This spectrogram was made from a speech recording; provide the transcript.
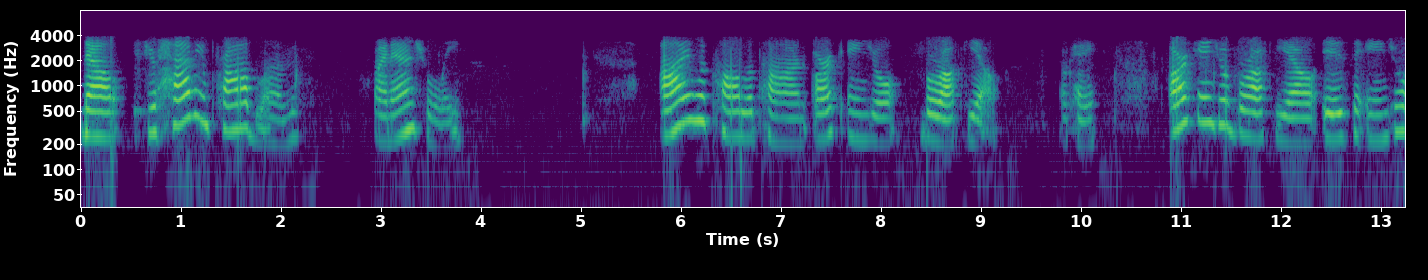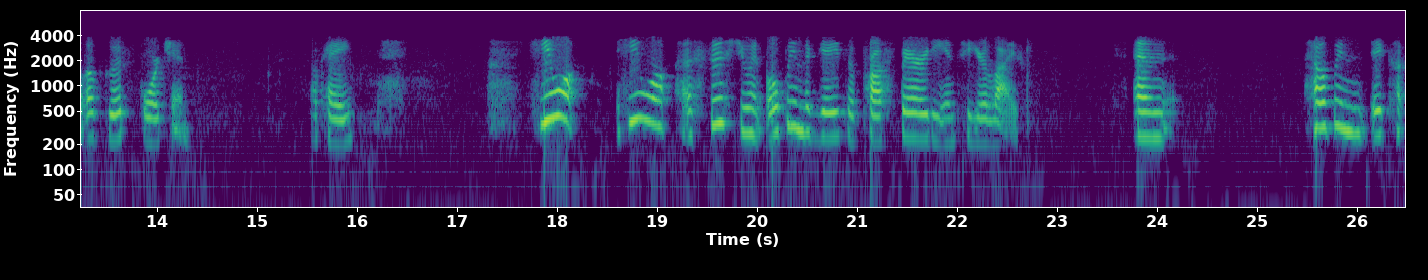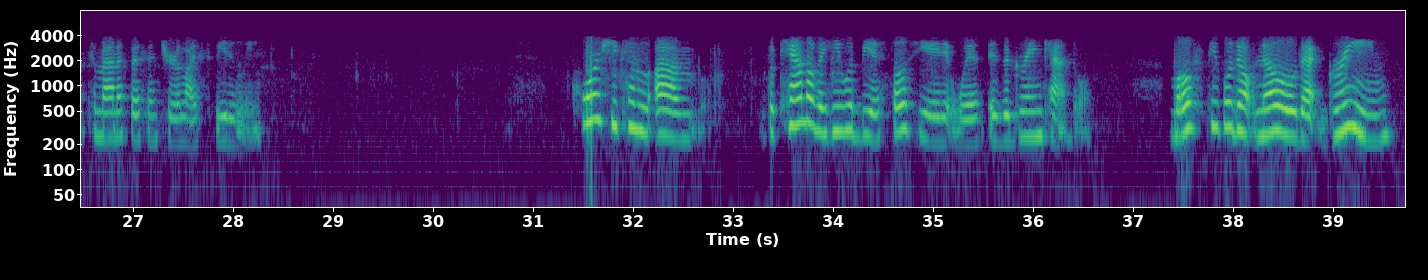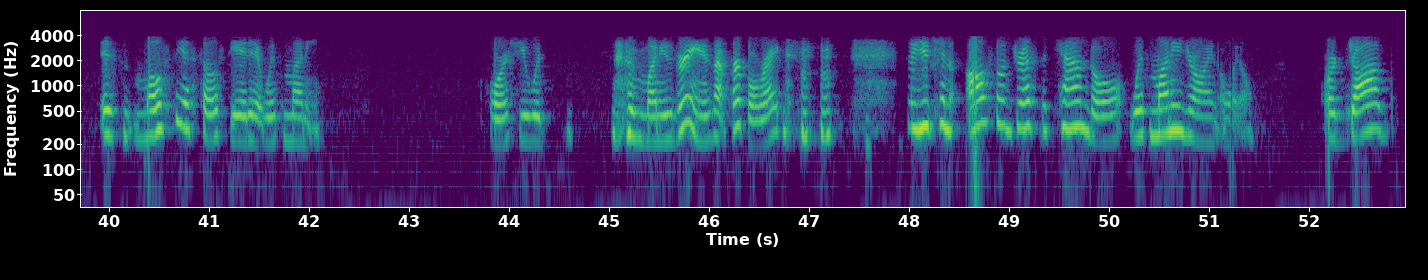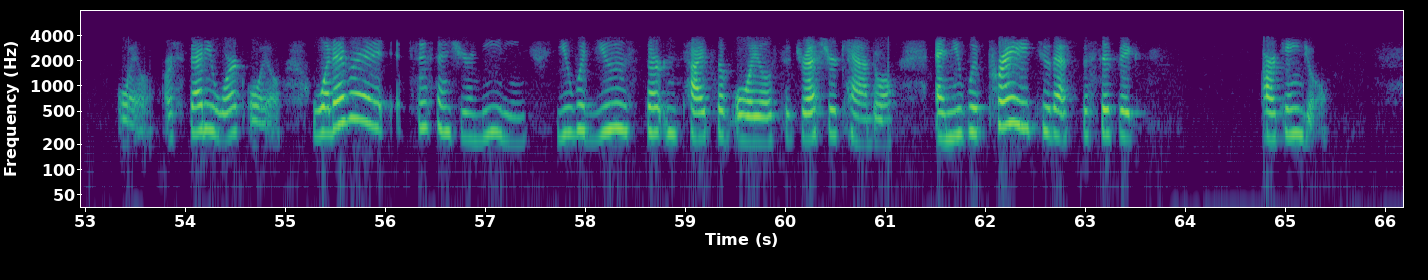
Now, if you're having problems financially, I would call upon Archangel Barachiel. Okay? Archangel Barachiel is the angel of good fortune. Okay? He will he will assist you in opening the gates of prosperity into your life and helping it to manifest into your life speedily. Of course, you can um, the candle that he would be associated with is a green candle. Most people don't know that green is mostly associated with money. Of course, you would money is green, it's not purple, right? so you can also dress the candle with money drawing oil or job oil or steady work oil. Whatever assistance you're needing, you would use certain types of oils to dress your candle and you would pray to that specific archangel.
